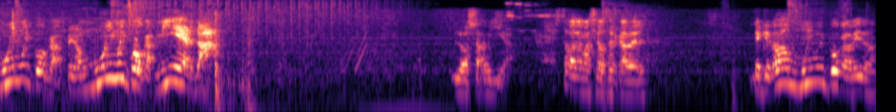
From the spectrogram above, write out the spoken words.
Muy, muy poca, pero muy, muy poca. ¡Mierda! Lo sabía. Estaba demasiado cerca de él. Le quedaba muy, muy poca vida.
